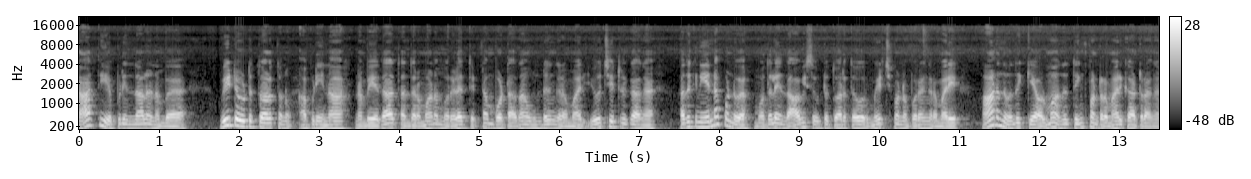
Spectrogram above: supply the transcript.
கார்த்தி எப்படி இருந்தாலும் நம்ம வீட்டை விட்டு துரத்தணும். அப்படின்னா நம்ம ஏதாவது தந்திரமான முறையில் திட்டம் போட்டால் தான் உண்டுங்கிற மாதிரி யோசிச்சுட்டு இருக்காங்க. அதுக்கு நீ என்ன பண்ணுவ? முதல்ல இந்த ஆஃபீஸை விட்டு துரத்த ஒரு முயற்சி பண்ண போகிறேங்கிற மாதிரி ஆனந்த் வந்து கேவலமாக வந்து திங்க் பண்ணுற மாதிரி காட்டுறாங்க.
